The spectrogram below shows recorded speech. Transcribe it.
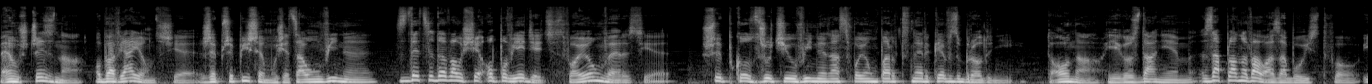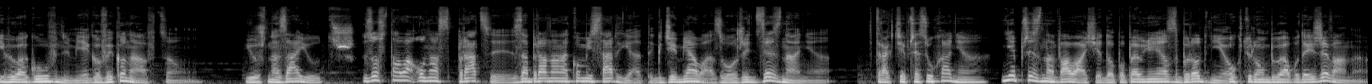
Mężczyzna, obawiając się, że przypisze mu się całą winę, zdecydował się opowiedzieć swoją wersję. Szybko zrzucił winę na swoją partnerkę w zbrodni. To ona, jego zdaniem, zaplanowała zabójstwo i była głównym jego wykonawcą. Już nazajutrz została ona z pracy zabrana na komisariat, gdzie miała złożyć zeznania. Trakcie przesłuchania nie przyznawała się do popełnienia zbrodni, o którą była podejrzewana.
